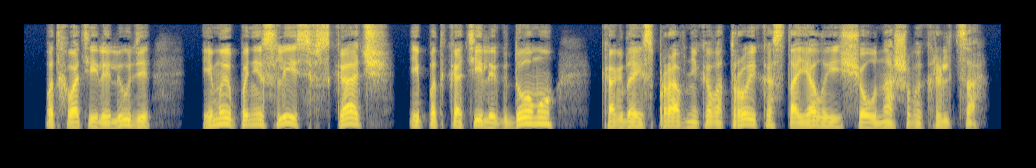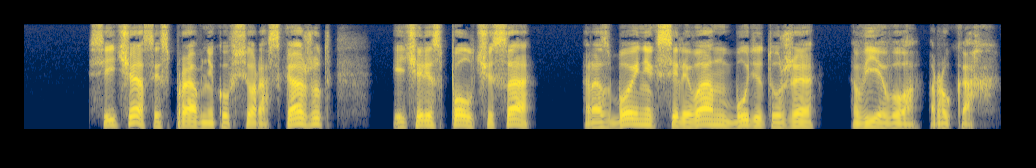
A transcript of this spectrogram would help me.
— подхватили люди, и мы понеслись вскачь и подкатили к дому, когда исправникова тройка стояла еще у нашего крыльца. Сейчас исправнику все расскажут, и через полчаса разбойник Селиван будет уже в его руках.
